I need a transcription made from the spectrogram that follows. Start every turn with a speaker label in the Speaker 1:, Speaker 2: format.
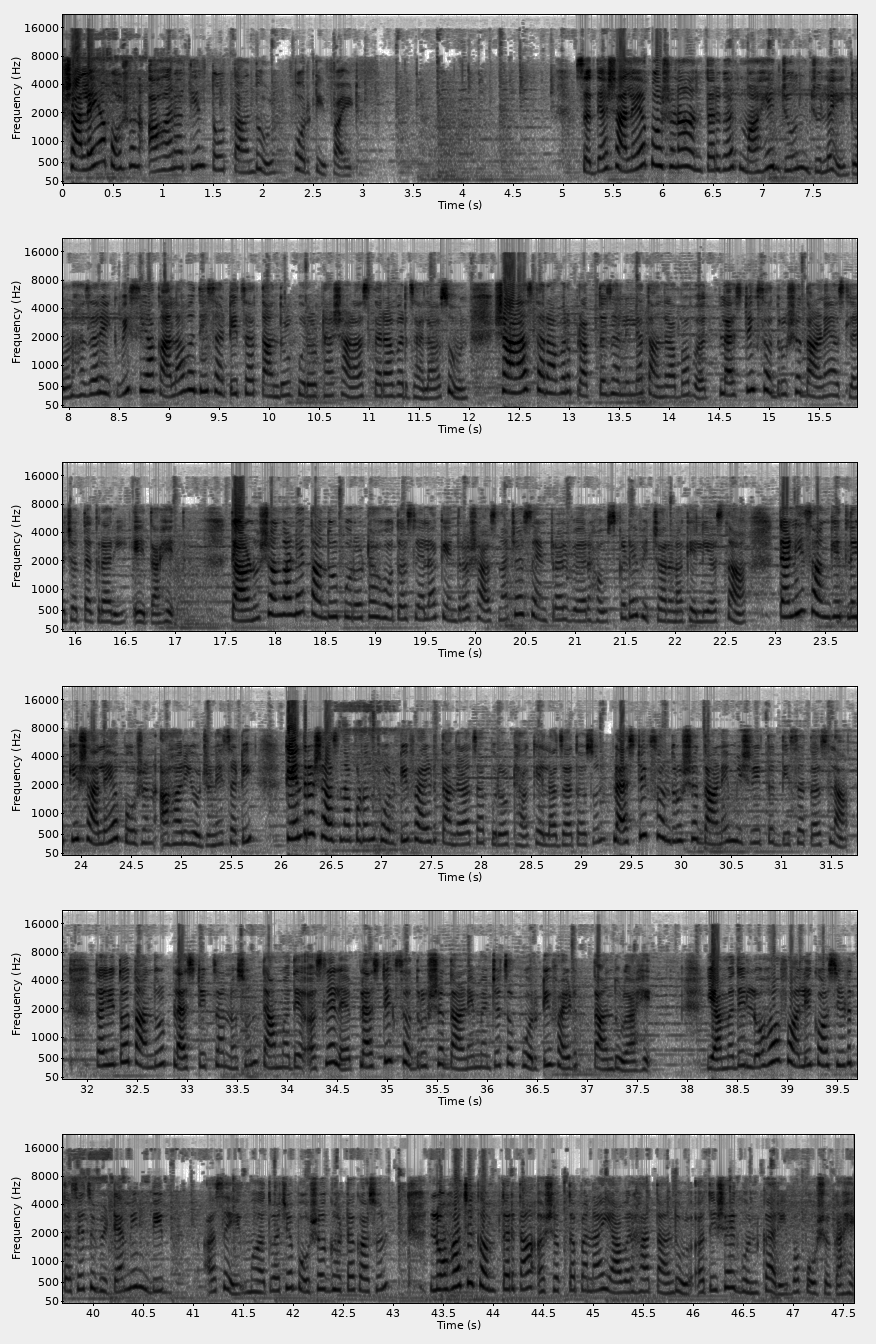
Speaker 1: शालेय पोषण आहारातील तो तांदूळ फोर्टिफाईड सध्या शालेय पोषणाअंतर्गत माहे जून जुलै दोन हजार एकवीस या कालावधीसाठीचा तांदूळ पुरवठा शाळा स्तरावर झाला असून शाळा स्तरावर प्राप्त झालेल्या तांदळाबाबत प्लॅस्टिक सदृश दाणे असल्याच्या तक्रारी येत आहेत. त्या अनुषंगाने तांदूळ पुरवठा होत असलेल्या केंद्र शासनाच्या सेंट्रल वेअर हाऊसकडे विचारणा केली असता त्यांनी सांगितले की शालेय पोषण आहार योजनेसाठी केंद्र शासनाकडून फोर्टिफाईड तांदळाचा पुरवठा केला जात असून प्लॅस्टिक सदृश दाणे मिश्रित दिसत असला तरी तो तांदूळ प्लॅस्टिकचा नसून त्यामध्ये असलेले प्लॅस्टिक सदृश दाणे म्हणजेच फोर्टिफाईड तांदूळ आहे. यामध्ये लोह फॉलिक ऑसिड तसेच व्हिटॅमिन बी असे महत्त्वाचे पोषक घटक असून लोहाची कमतरता अशक्तपणा यावर हा तांदूळ अतिशय गुणकारी व पोषक आहे.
